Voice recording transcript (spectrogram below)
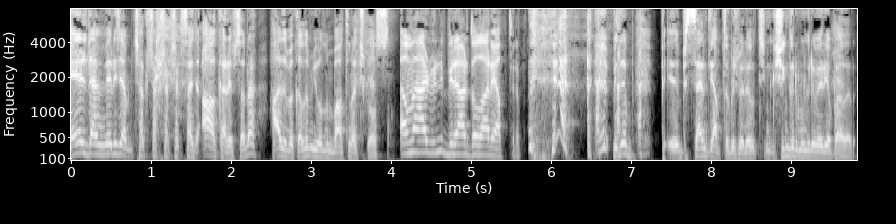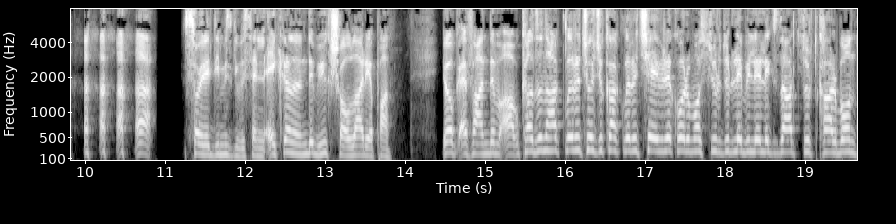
Elden vereceğim çak çak çak çak sadece al kardeşim sana. Hadi bakalım yolun batın açık olsun. Ama her birini birer dolar yaptırıp. Bir de e, sent yaptırmış böyle şıngır mıngır veriyor paraları. Söylediğimiz gibi senin ekran önünde büyük şovlar yapan. Yok efendim kadın hakları, çocuk hakları, çevre koruma, sürdürülebilirlik, zart zurt, karbon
